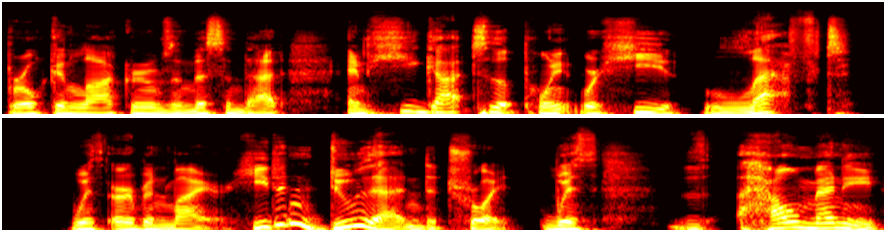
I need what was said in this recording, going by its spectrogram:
broken locker rooms and this and that. And he got to the point where he left with Urban Meyer. He didn't do that in Detroit with th- how many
